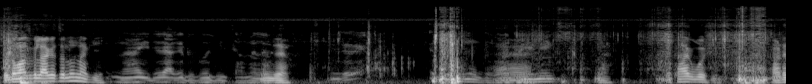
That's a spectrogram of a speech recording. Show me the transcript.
ছোট মাছগুলো আগে চলো নাকি? না এটার আগে ঢুকে দিই ঝামেলা যাও। থাক বসি কাটে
